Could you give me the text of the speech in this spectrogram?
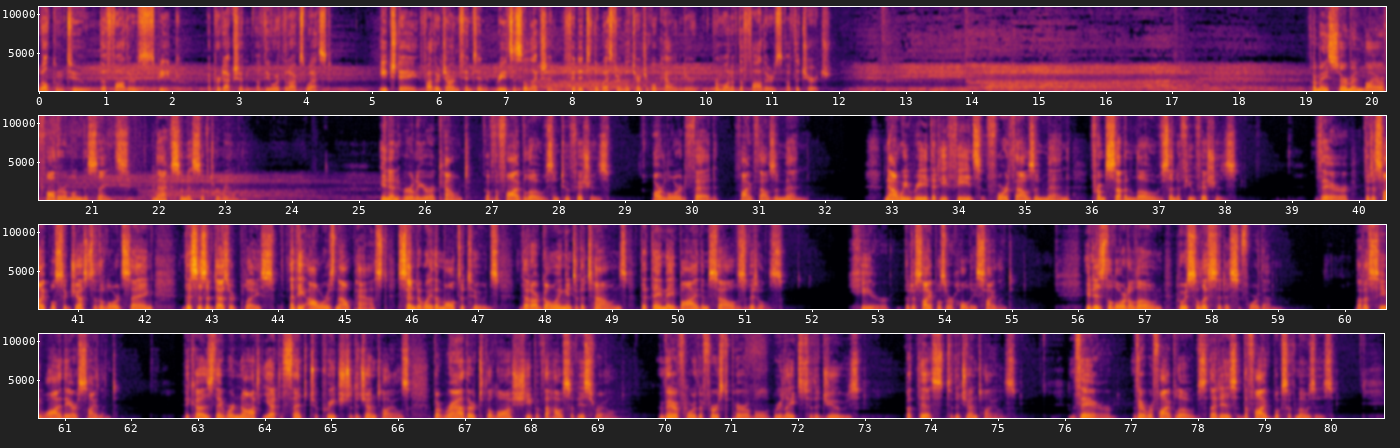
Welcome to The Fathers Speak, a production of the Orthodox West. Each day, Father John Fenton reads a selection fitted to the Western liturgical calendar from one of the Fathers of the Church. From a sermon by our Father among the Saints, Maximus of Turin. In an earlier account of the five loaves and two fishes, our Lord fed 5,000 men. Now we read that he feeds 4,000 men from seven loaves and a few fishes. There, the disciples suggest to the Lord, saying, This is a desert place, and the hour is now past. Send away the multitudes that are going into the towns, that they may buy themselves victuals. Here, the disciples are wholly silent. It is the Lord alone who is solicitous for them. Let us see why they are silent. Because they were not yet sent to preach to the Gentiles, but rather to the lost sheep of the house of Israel. Therefore, the first parable relates to the Jews, but this to the Gentiles. There, there were five loaves, that is, the five books of Moses.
